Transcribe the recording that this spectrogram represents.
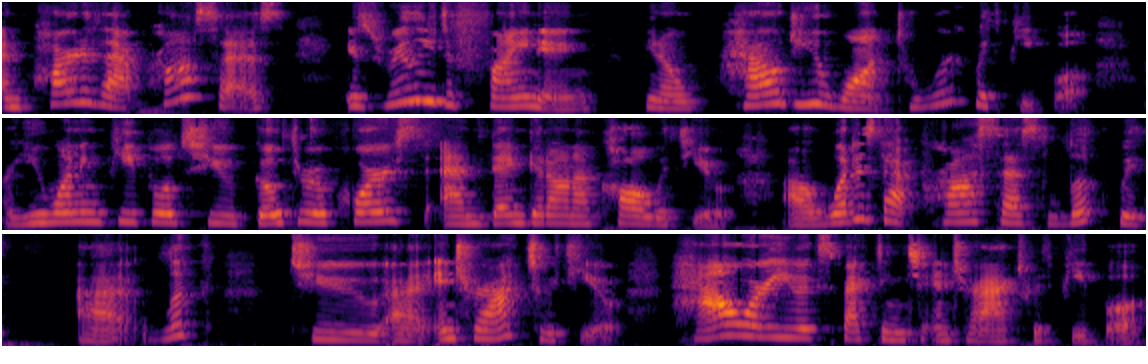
And part of that process is really defining, you know, how do you want to work with people? Are you wanting people to go through a course and then get on a call with you? Uh, what does that process look with uh, look to uh, interact with you. How are you expecting to interact with people?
